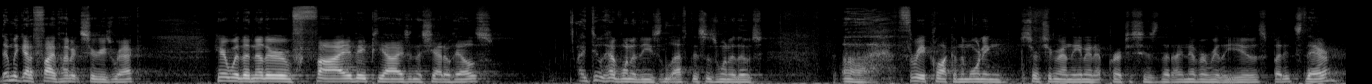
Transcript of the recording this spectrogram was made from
Then we got a 500 series rack. Here with another five APIs in the Shadow Hills. I do have one of these left. This is one of those uh, three o'clock in the morning searching around the internet purchases that I never really use, but it's there.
